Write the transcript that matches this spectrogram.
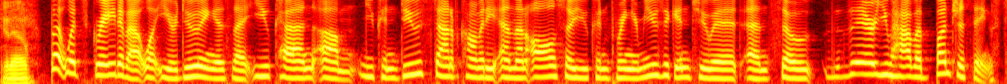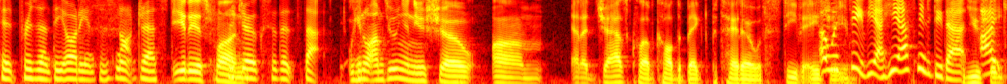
You know. But what's great about what you're doing is that you can um, you can do stand up comedy, and then also you can bring your music into it, and so there you have a bunch of things to present the audience. It's not just It is the fun. jokes. So that's that. You know, I'm doing a new show um, at a jazz club called the Baked Potato with Steve Agee. Oh, with Steve, yeah, he asked me to do that. You should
